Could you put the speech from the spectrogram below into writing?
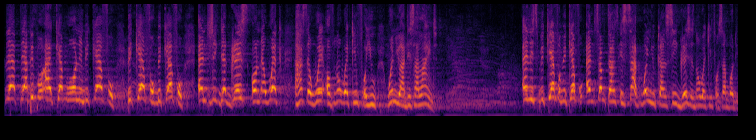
There, there, are people I kept warning, be careful, be careful, be careful. And see, the grace on a work has a way of not working for you when you are disaligned. And it's be careful, be careful. And sometimes it's sad when you can see grace is not working for somebody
